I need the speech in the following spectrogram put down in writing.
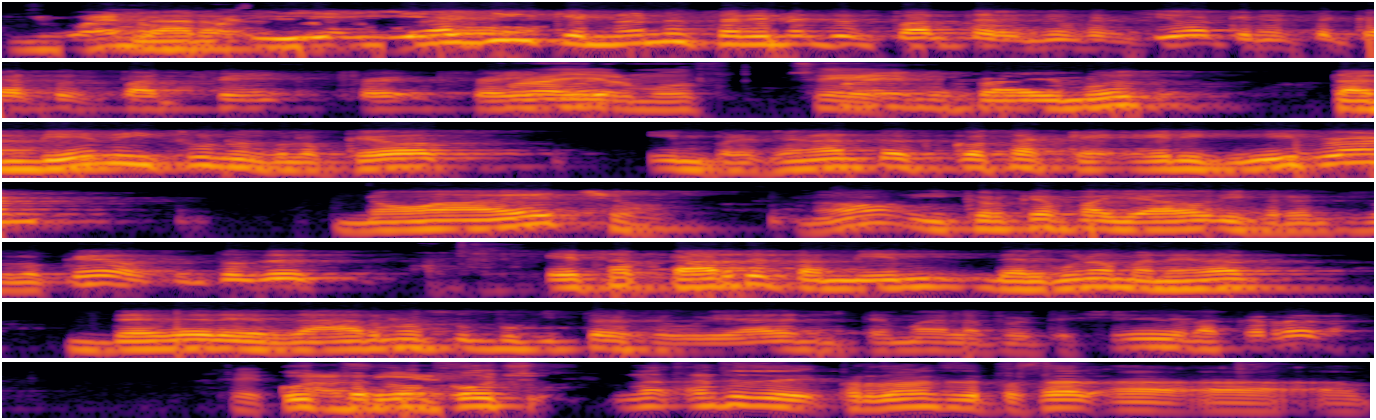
Y bueno, pues, y, alguien que no necesariamente es parte de la línea ofensiva, que en este caso es Pat Fryermuth, sí. también hizo unos bloqueos impresionantes, cosa que Eric Lebron no ha hecho. ¿No? Y creo que ha fallado diferentes bloqueos. Entonces, esa parte también, de alguna manera, debe de darnos un poquito de seguridad en el tema de la protección y de la carrera. Coach, perdón, coach, antes de, perdón, antes de pasar a,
